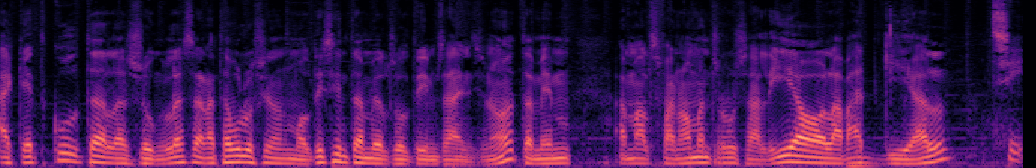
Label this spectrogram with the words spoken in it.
Aquest culte a les ungles ha anat evolucionant moltíssim també els últims anys, no? També amb, amb els fenòmens Rosalia o l'abat Guial. Sí,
